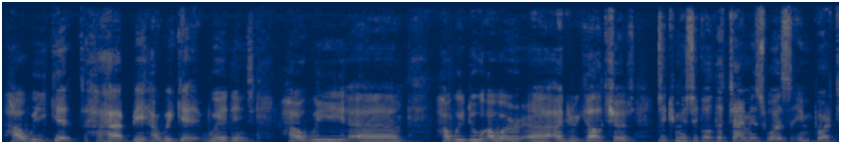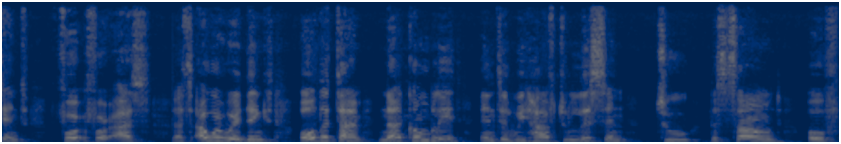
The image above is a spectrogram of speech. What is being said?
How we get happy? How we get weddings? How we uh, how we do our uh, agricultures? Music, music all the time is was important for for us. That's our weddings all the time, not complete until we have to listen to the sound of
